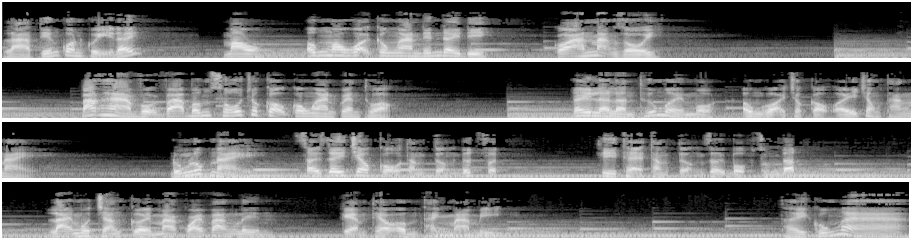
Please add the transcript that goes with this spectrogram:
Là tiếng con quỷ đấy. Mau, ông mau gọi công an đến đây đi, có án mạng rồi. Bác Hà vội vã bấm số cho cậu công an quen thuộc. Đây là lần thứ 11 ông gọi cho cậu ấy trong tháng này. Đúng lúc này, sợi dây treo cổ thằng Tưởng đứt phật, thi thể thằng Tưởng rơi bộp xuống đất. Lại một chàng cười ma quái vang lên, kèm theo âm thanh ma mị. Thầy cúng à,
